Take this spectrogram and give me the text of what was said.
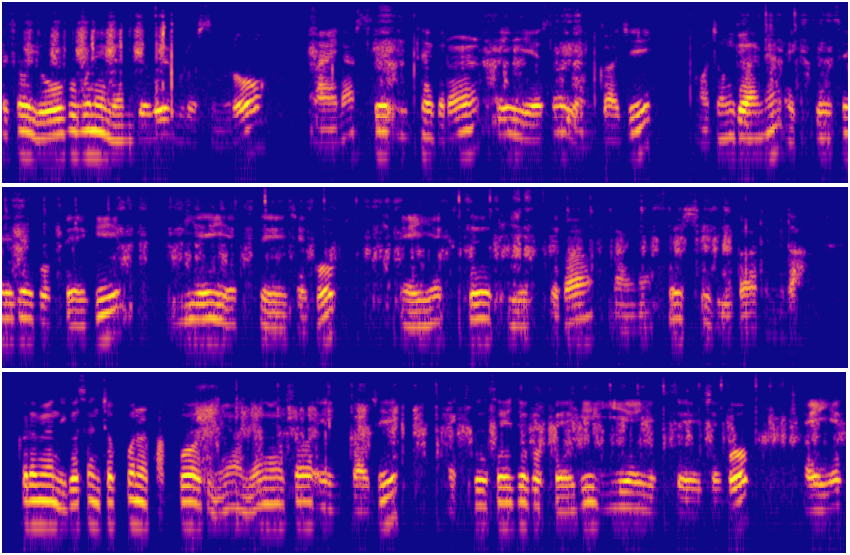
그래서 이 부분의 면적을 물었으므로 마이너스 인테그럴 A에서 0까지 어, 전개하면 X 세제곱 빼기 2AX의 제곱 AX DX가 마이너스 12가 됩니다. 그러면 이것은 적분을 바꾸어주면 0에서 A까지 x 세제곱 빼기 2ax의 제곱 ax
